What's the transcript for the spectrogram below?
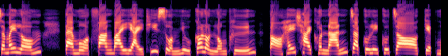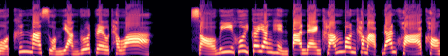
จะไม่ล้ม แต่หมวกฟางใบใหญ่ที่สวมอยู่ก็หล่นลงพื้น ต่อให้ชายคนนั้นจะกุลีกุจอ เก็บหมวกขึ้นมาสวมอย่างรวดเร็วทว่า สอวี่หุยก็ยังเห็นปานแดงคล้ำบนขมับด้านขวาของ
